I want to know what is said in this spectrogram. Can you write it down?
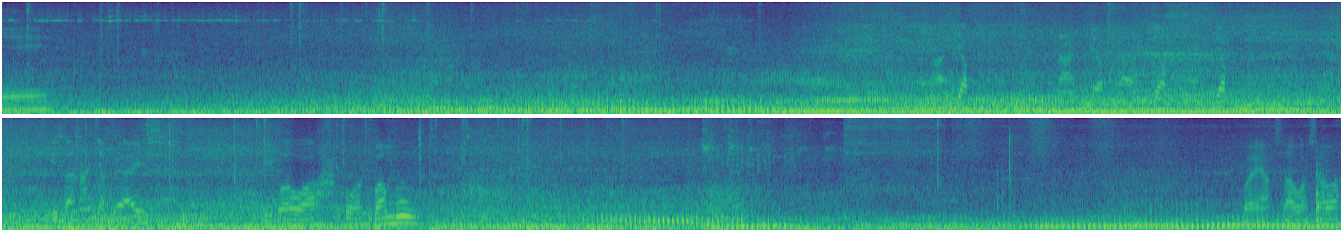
eh nanjak nanjak nanjak nanjak kita nanjak guys di bawah pohon bambu banyak sawah-sawah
